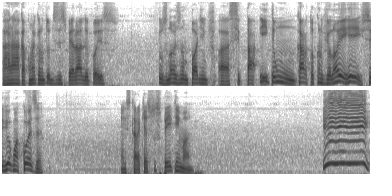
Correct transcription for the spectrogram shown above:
Caraca, como é que eu não tô desesperado depois? Os nomes não podem uh, citar. Ih, tem um cara tocando violão. Ei, ei, você viu alguma coisa? Esse cara aqui é suspeito, hein, mano. Ih!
